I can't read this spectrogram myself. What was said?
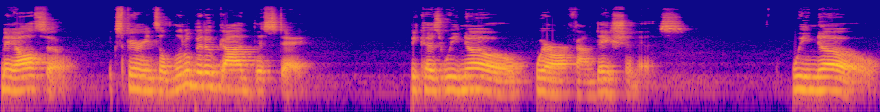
may also experience a little bit of God this day because we know where our foundation is. We know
